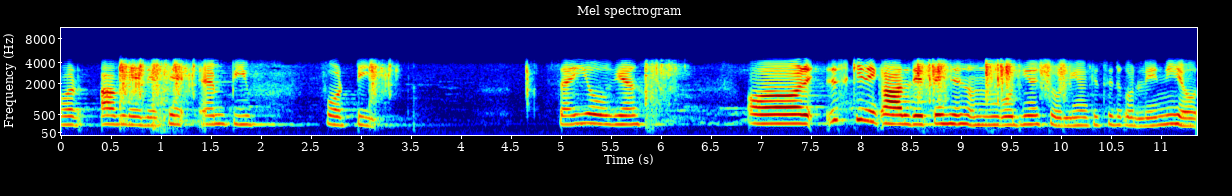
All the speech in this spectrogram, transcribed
और अब ले लेते हैं एम पी फोर्टी सही हो गया। और इसकी निकाल देते हैं हम गोलियाँ शोलियाँ किसी को लेनी हो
